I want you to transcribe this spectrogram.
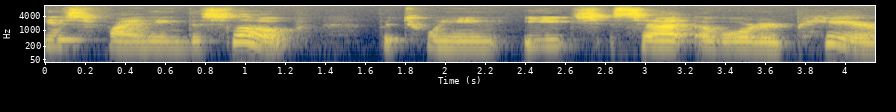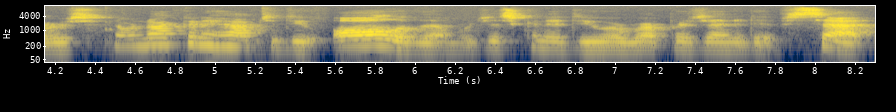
is finding the slope between each set of ordered pairs. Now we're not going to have to do all of them. We're just going to do a representative set.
